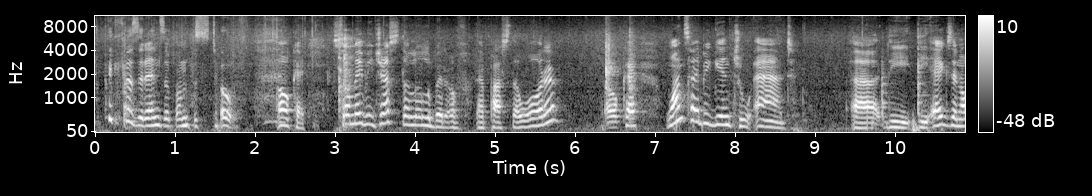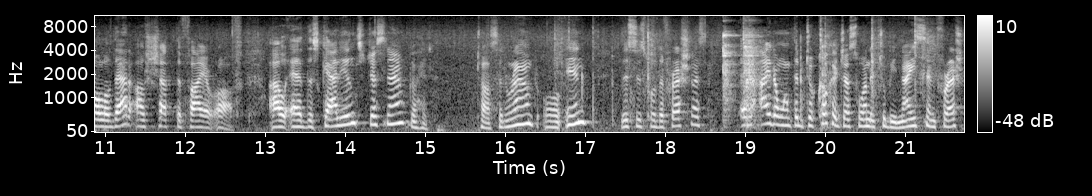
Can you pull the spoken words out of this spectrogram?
because it ends up on the stove. Okay, so maybe just a little bit of uh, pasta water. Okay, once I begin to add uh, the the eggs and all of that, I'll shut the fire off. I'll add the scallions just now. Go ahead, toss it around, all in. This is for the freshness, and I don't want them to cook. I just want it to be nice and fresh.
